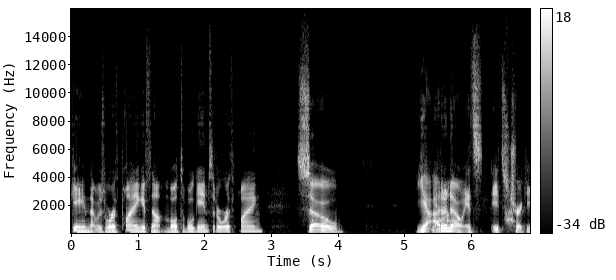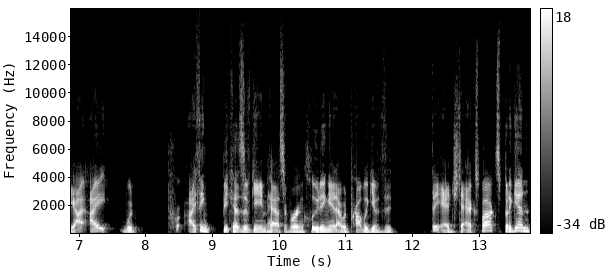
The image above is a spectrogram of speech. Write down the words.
game that was worth playing, if not multiple games that are worth playing. So, yeah, I don't know. It's it's I- tricky. I, I would, pr- I think because of Game Pass, if we're including it, I would probably give the the edge to Xbox. But again,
